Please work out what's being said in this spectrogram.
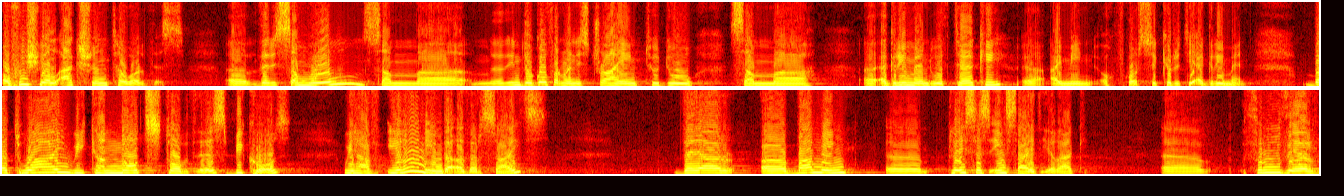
official action toward this. Uh, there is some will, some, uh, the government is trying to do some uh, uh agreement with Turkey, uh, I mean, of course, security agreement. But why we cannot stop this? Because we have Iran in the other sides. They are uh, bombing uh, places inside Iraq uh, through their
